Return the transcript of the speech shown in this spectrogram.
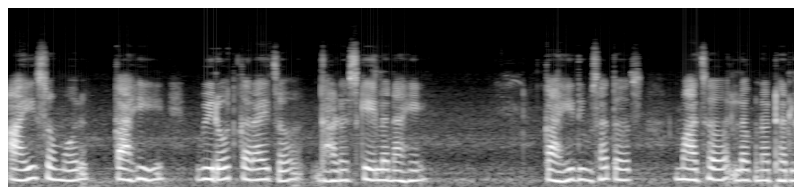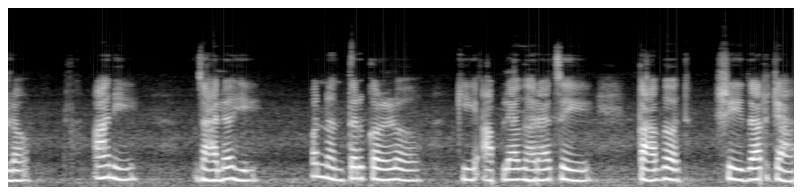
आईसमोर काही विरोध करायचं धाडस केलं नाही. काही दिवसातच माझं लग्न ठरलं आणि झालंही. पण नंतर कळलं की आपल्या घराचे कागद शेजारच्या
